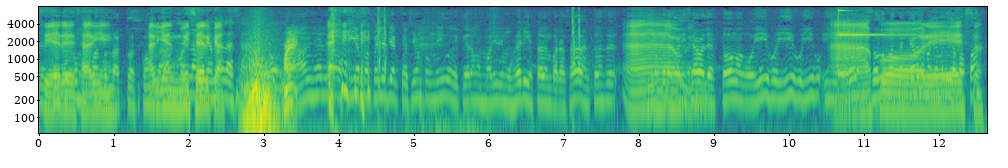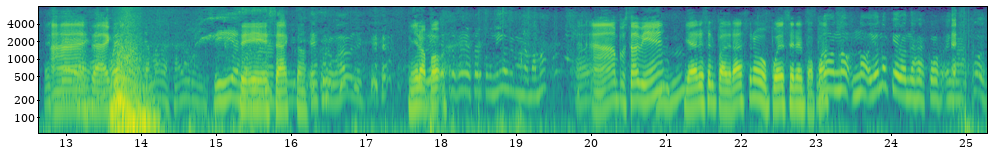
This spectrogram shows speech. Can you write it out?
si que eres alguien, alguien muy cerca. La. La Ángela hacía papeles de actuación conmigo de que éramos marido y mujer y estaba embarazada. Entonces, Ah, yo que le acariciaba bueno. el estómago, hijo, hijo, hijo. Y Ah, solo falta que hable para que me diga papá. Es Ah, que, exacto. bueno, llama la sangre. Sí, Sí, exacto. Es probable. Mira, Pero pa- ella prefiere estar conmigo que con la mamá. ah, pues está bien. ¿Ya eres el padrastro o puede ser el papá? No, no, no, yo no quiero en esas, co- en esas cosas.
